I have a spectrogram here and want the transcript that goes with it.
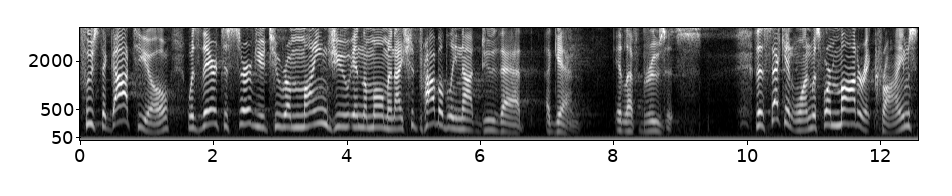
Fustigatio was there to serve you, to remind you in the moment, I should probably not do that again. It left bruises. The second one was for moderate crimes,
